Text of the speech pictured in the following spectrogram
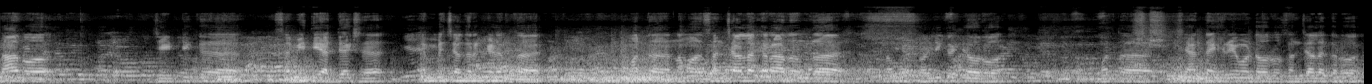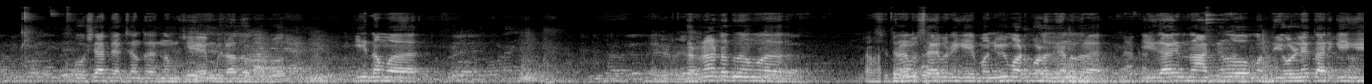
ನಾನು ಜೆಂಟಿಕ್ ಸಮಿತಿ ಅಧ್ಯಕ್ಷ ಎಂ ಎಚ್ ಅಗರ್ಕೇಡ್ ಅಂತ ಮತ್ತು ನಮ್ಮ ಸಂಚಾಲಕರಾದಂಥ ನಮ್ಮ ಅವರು ಮತ್ತು ಶಾಂತ ಹಿರೇಮಠ ಅವರು ಸಂಚಾಲಕರು, ಕೋಶಾಧ್ಯಕ್ಷ ಅಂತ ನಮ್ಮ ಜೆ ಎಂ ಬಿರಾದವರು ಈ ನಮ್ಮ ಕರ್ನಾಟಕದ ನಮ್ಮ ಸಿದ್ದರಾಮಯ್ಯ ಸಾಹೇಬರಿಗೆ ಮನವಿ ಮಾಡ್ಕೊಳ್ಳೋದು ಏನಂದ್ರೆ ಈಗ ನಾಲ್ಕು ಮತ್ತು ಏಳನೇ ತಾರೀಕಿಗೆ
